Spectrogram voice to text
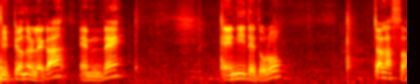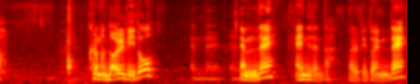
밑변을 내가 m 대 n이 되도록 잘랐어. 그러면 넓이도 m 대 n이 된다. 넓이도 m 대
